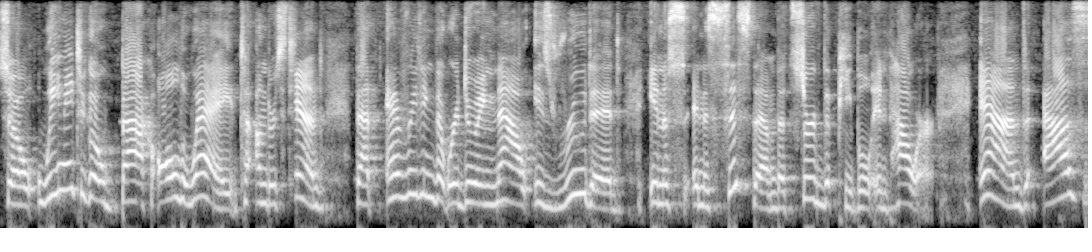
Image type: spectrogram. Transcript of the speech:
So we need to go back all the way to understand that everything that we're doing now is rooted in a, in a system that served the people in power. And as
